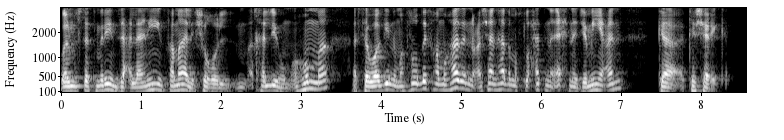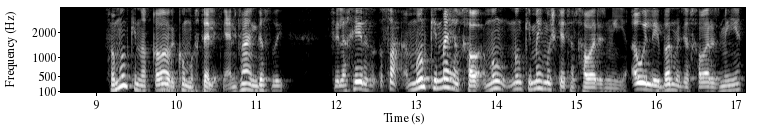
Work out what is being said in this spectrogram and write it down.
والمستثمرين زعلانين فما لي شغل خليهم وهم السواقين المفروض يفهموا هذا إنه عشان هذا مصلحتنا إحنا جميعا. كشركة فممكن القرار يكون مختلف يعني فاهم قصدي في الأخير صح ممكن ما هي الخو... مم- ممكن ما هي مشكلة الخوارزمية أو اللي يبرمج الخوارزمية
